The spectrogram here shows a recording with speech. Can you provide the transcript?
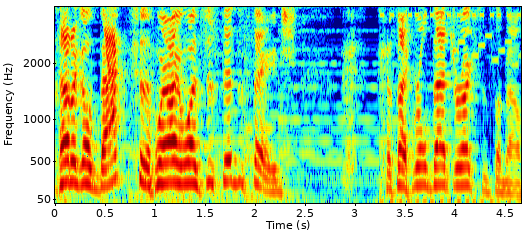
Gotta go back to where I was just in the stage. Because I rolled that direction somehow.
